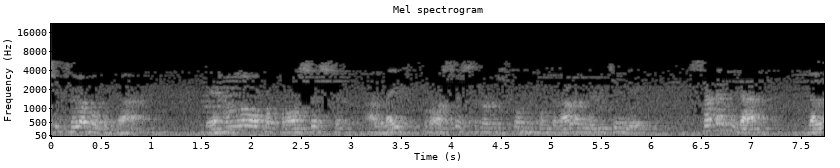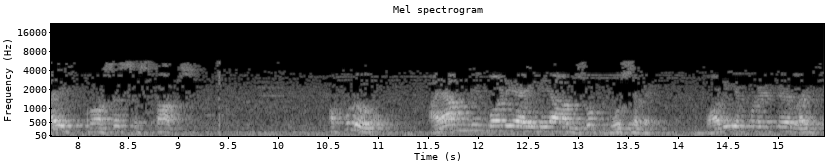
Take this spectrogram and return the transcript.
శిథిలముగా దేహంలో ఒక ప్రాసెస్ ఆ లైఫ్ ప్రాసెస్ నడుచుకొని కొంతకాలం నడిచింది సడన్గా ద లైఫ్ ప్రాసెస్ స్టాప్స్. అప్పుడు I am the body idea also భూసలే బాడీ ఎప్పుడైతే లైఫ్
